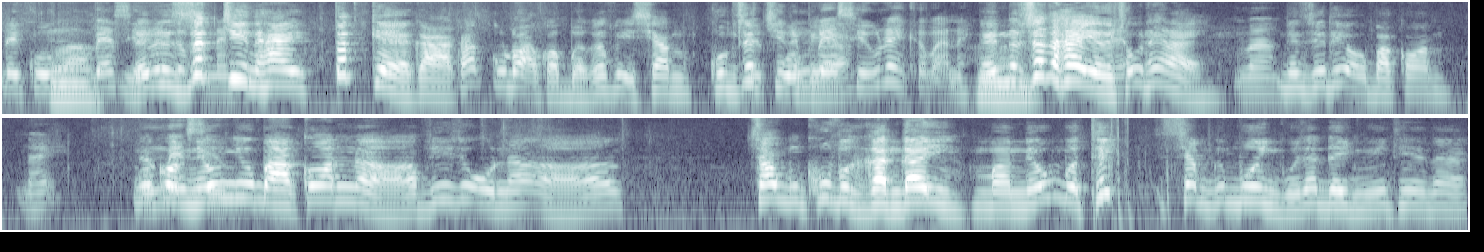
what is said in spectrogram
Đây cuống Vâng. bé xíu đấy đây là rất chi là hay. Tất kể cả các loại quả bưởi các vị xem cuống rất chi là bé. bé xíu này các bạn này. Đấy nó rất hay ở chỗ thế này. Vâng. Nên giới thiệu bà con. Đấy. Nếu còn nếu xíu. như bà con ở ví dụ là ở trong khu vực gần đây mà nếu mà thích xem cái mô hình của gia đình ấy, thì là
